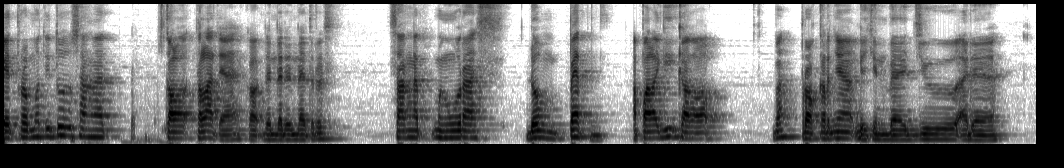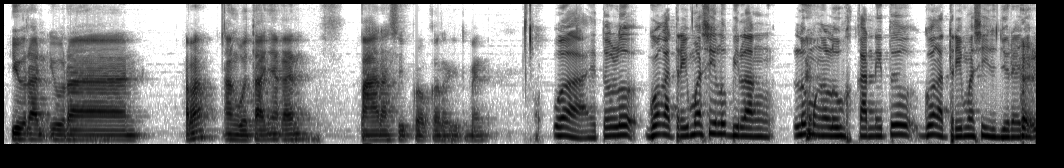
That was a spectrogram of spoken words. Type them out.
paid promote itu sangat kalau telat ya, kalau denda-denda terus sangat menguras dompet. Apalagi kalau apa prokernya bikin baju, ada iuran-iuran apa anggotanya kan parah sih proker gitu men. Wah, itu lu gua nggak terima sih lu bilang lu mengeluhkan itu gua nggak terima sih jujur aja.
